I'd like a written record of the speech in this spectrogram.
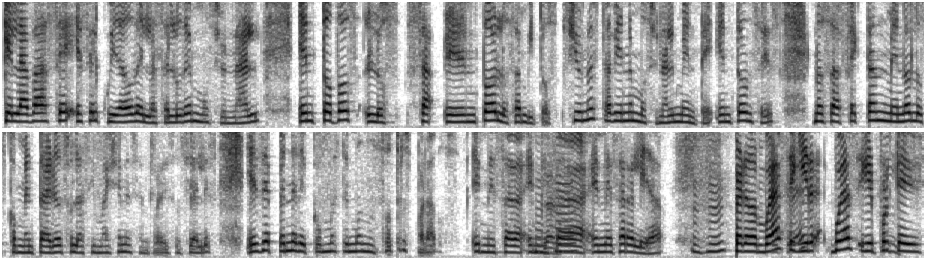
que la base es el cuidado de la salud emocional en todos los en todos los ámbitos. Si uno está bien emocionalmente, entonces nos afectan menos los comentarios o las imágenes en redes sociales. Es depende de cómo estemos nosotros parados en esa en esa en esa realidad. Perdón, voy a seguir voy a seguir porque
